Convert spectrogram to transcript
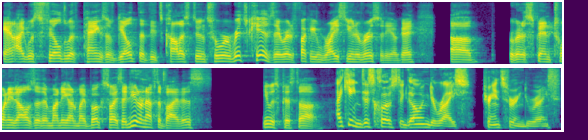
and I was filled with pangs of guilt that these college students who were rich kids, they were at fucking Rice University, okay, uh, were going to spend twenty dollars of their money on my book. So I said, "You don't have to buy this." He was pissed off. I came this close to going to Rice, transferring to Rice.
